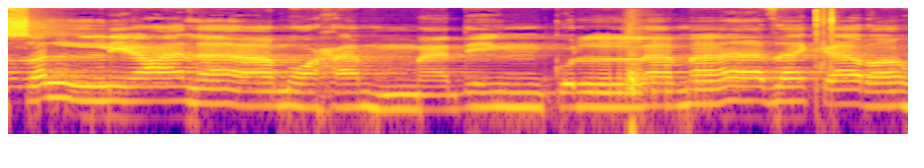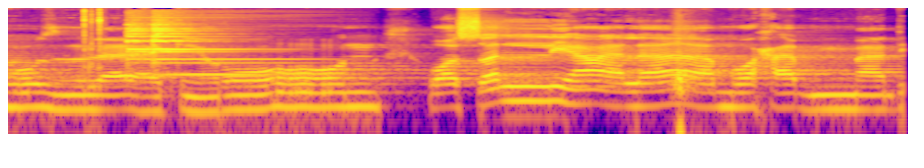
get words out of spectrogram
صل على محمد كلما ذكره الذاكرون وصل على محمد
